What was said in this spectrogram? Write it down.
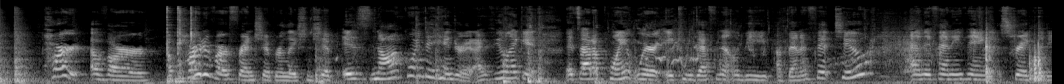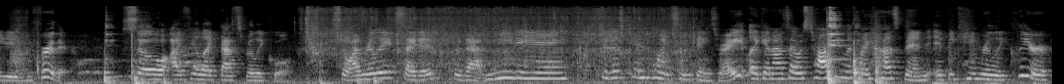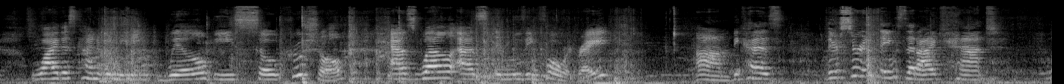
part of our a part of our friendship relationship is not going to hinder it. I feel like it it's at a point where it can definitely be a benefit to, and if anything, strengthen it even further. So I feel like that's really cool. So I'm really excited for that meeting to just pinpoint some things, right? Like, and as I was talking with my husband, it became really clear why this kind of a meeting will be so crucial, as well as in moving forward, right? Um, because there's certain things that I can't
